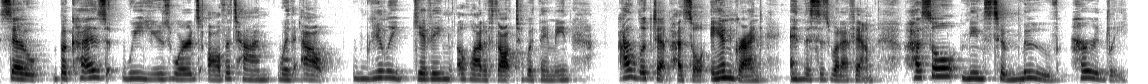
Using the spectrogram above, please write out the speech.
So, because we use words all the time without really giving a lot of thought to what they mean, I looked up hustle and grind, and this is what I found. Hustle means to move hurriedly,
